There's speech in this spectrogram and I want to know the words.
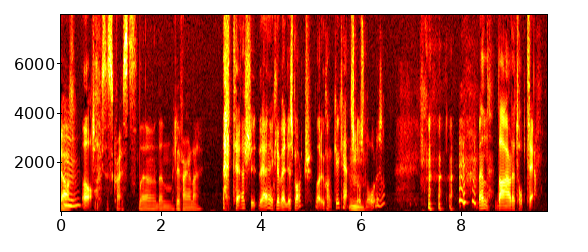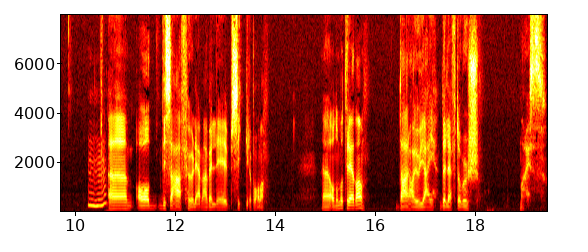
Ja. Mm. Jesus Christ, det, den cliffhangeren der. det, er, det er egentlig veldig smart. Bare Du kan ikke cancele oss nå, liksom. Men da er det topp tre. Eh, og disse her føler jeg meg veldig sikre på. Da. Uh, og nummer tre, da, der har jo jeg The Leftovers, Nice.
